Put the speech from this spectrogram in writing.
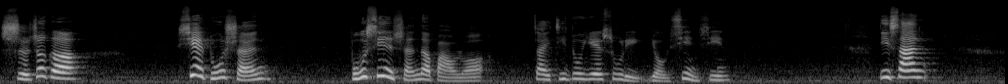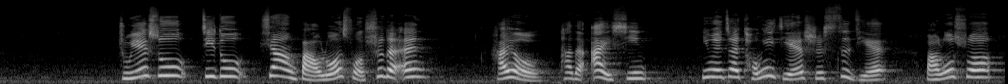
使这个亵渎神、不信神的保罗，在基督耶稣里有信心。第三，主耶稣基督向保罗所施的恩，还有他的爱心。因为在同一节十四节，保罗说：“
